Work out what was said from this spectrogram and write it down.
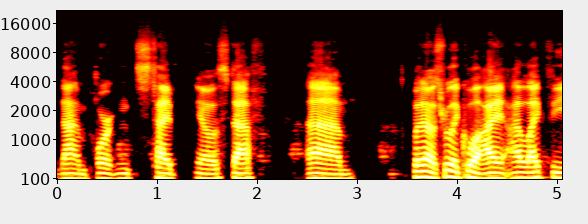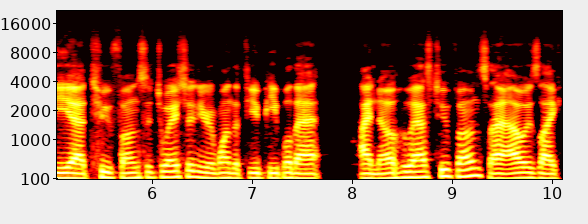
not important type, you know, stuff. Um, but no, it's really cool. I, I like the uh, two phone situation. You're one of the few people that I know who has two phones. I always like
